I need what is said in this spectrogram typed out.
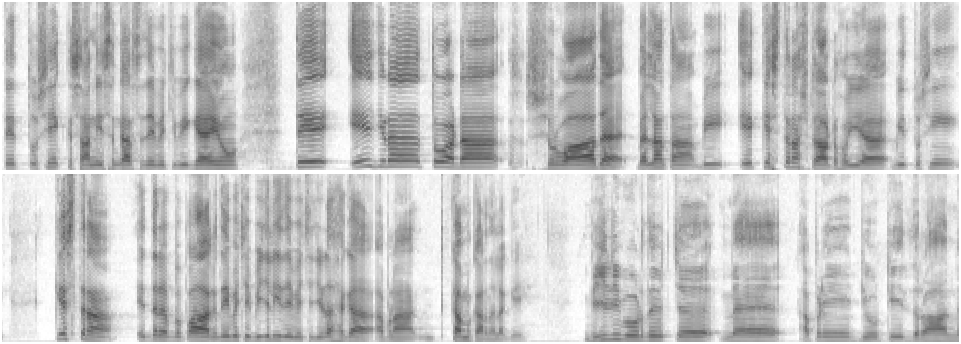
ਤੇ ਤੁਸੀਂ ਕਿਸਾਨੀ ਸੰਘਰਸ਼ ਦੇ ਵਿੱਚ ਵੀ ਗਏ ਹੋ ਤੇ ਇਹ ਜਿਹੜਾ ਤੁਹਾਡਾ ਸ਼ੁਰੂਆਤ ਹੈ, ਪਹਿਲਾਂ ਤਾਂ ਵੀ ਇਹ ਕਿਸ ਤਰ੍ਹਾਂ ਸਟਾਰਟ ਹੋਈ ਹੈ, ਵੀ ਤੁਸੀਂ ਕਿਸ ਤਰ੍ਹਾਂ ਇੱਧਰ ਵਿਭਾਗ ਦੇ ਵਿੱਚ, ਬਿਜਲੀ ਦੇ ਵਿੱਚ ਜਿਹੜਾ ਹੈਗਾ ਆਪਣਾ ਕੰਮ ਕਰਨ ਲੱਗੇ? ਬਿਜਲੀ ਬੋਰਡ ਦੇ ਵਿੱਚ ਮੈਂ ਆਪਣੀ ਡਿਊਟੀ ਦੌਰਾਨ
